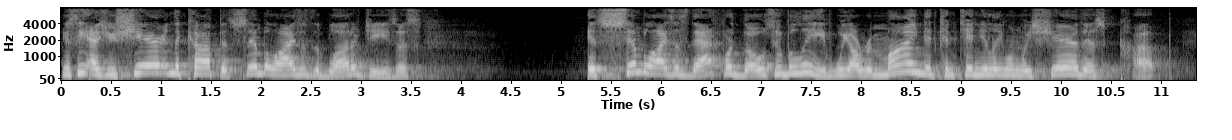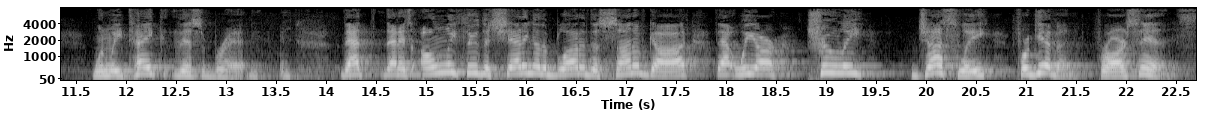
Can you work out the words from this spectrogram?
You see, as you share in the cup that symbolizes the blood of Jesus, it symbolizes that for those who believe. We are reminded continually when we share this cup, when we take this bread, that, that it's only through the shedding of the blood of the Son of God that we are truly, justly forgiven for our sins.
